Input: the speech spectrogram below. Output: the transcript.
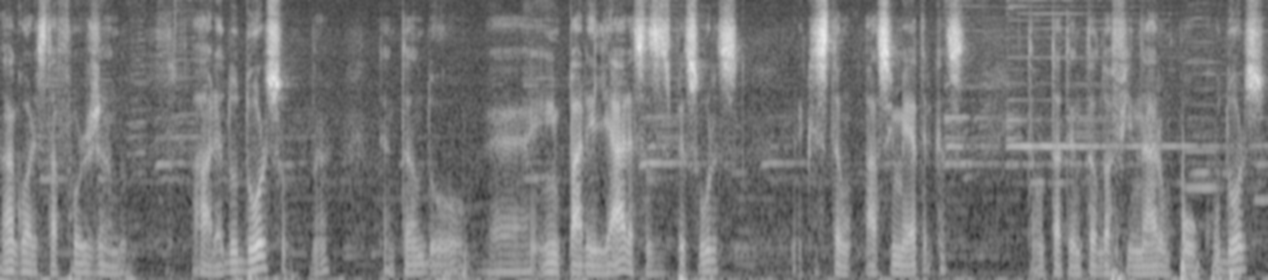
Agora está forjando a área do dorso, né? tentando é, emparelhar essas espessuras né, que estão assimétricas. Então está tentando afinar um pouco o dorso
